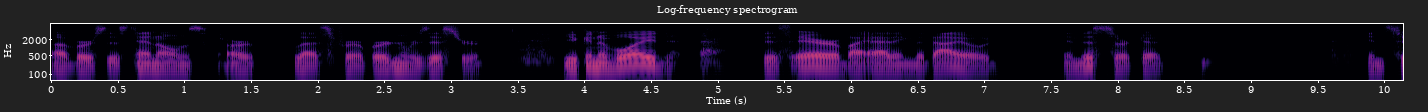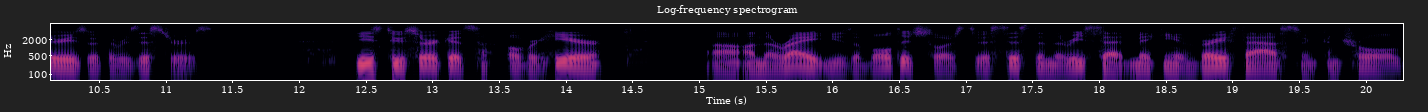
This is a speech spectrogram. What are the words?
uh, versus 10 ohms or less for a burden resistor. You can avoid this error by adding the diode in this circuit in series with the resistors. These two circuits over here uh, on the right use a voltage source to assist in the reset, making it very fast and controlled.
